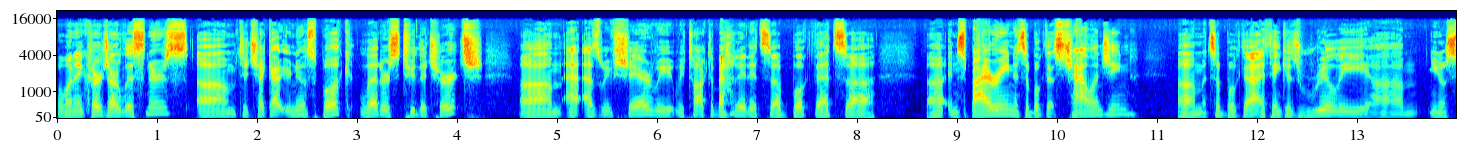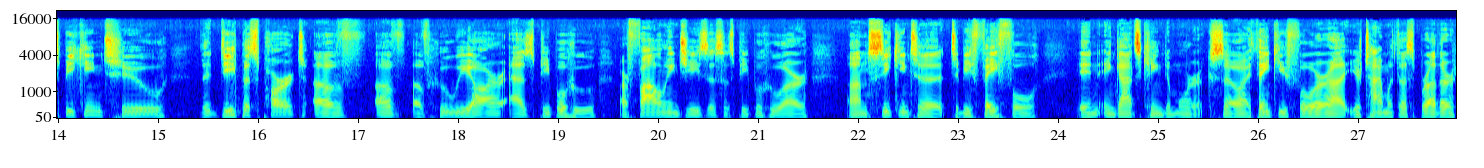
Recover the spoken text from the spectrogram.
I want to encourage our listeners um, to check out your newest book, Letters to the Church. Um, as we've shared, we, we talked about it. It's a book that's uh, uh, inspiring. It's a book that's challenging. Um, it's a book that I think is really, um, you know, speaking to the deepest part of, of, of who we are as people who are following Jesus, as people who are um, seeking to, to be faithful in, in God's kingdom work. So I thank you for uh, your time with us, brother.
